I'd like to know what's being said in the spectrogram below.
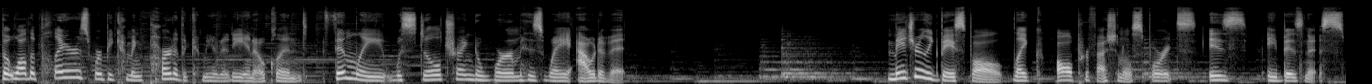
But while the players were becoming part of the community in Oakland, Finley was still trying to worm his way out of it. Major League Baseball, like all professional sports, is a business.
